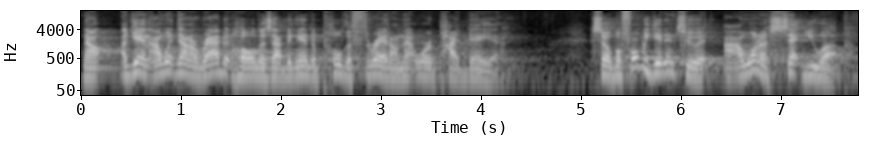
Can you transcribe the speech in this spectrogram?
Now, again, I went down a rabbit hole as I began to pull the thread on that word paideia. So, before we get into it, I want to set you up.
